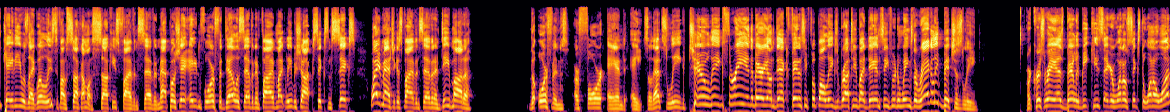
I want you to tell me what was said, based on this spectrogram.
KD was like, well, at least if I'm suck, I'm gonna suck. He's five and seven. Matt Poche eight and four. Fidel is seven and five. Mike Liebeshock six and six. White Magic is five and seven. And D Mata the orphans are four and eight. So that's League Two. League Three in the Barry on Deck Fantasy Football Leagues brought to you by Dan Seafood and Wings, the Raggedy Bitches League, where Chris Reyes barely beat Keith Sager 106 to 101.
